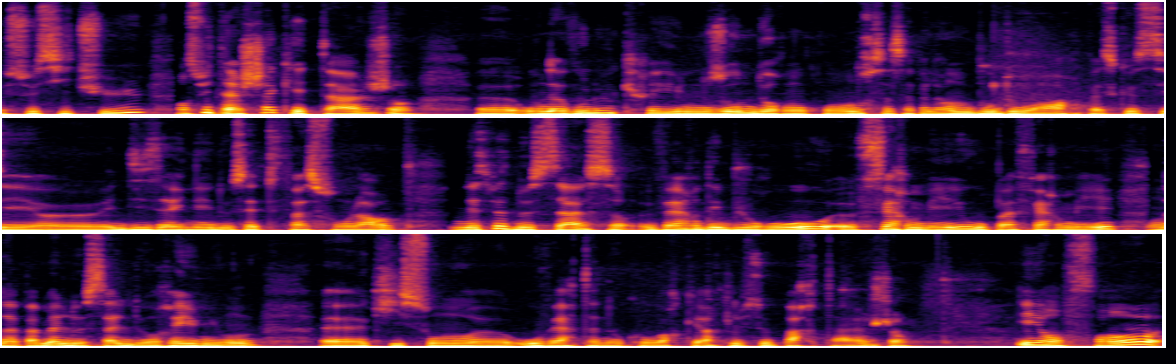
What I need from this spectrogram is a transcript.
se situent. Ensuite, à chaque étage, on a voulu créer une zone de rencontre. Ça s'appelle un boudoir parce que c'est designé de cette façon-là. Une espèce de sas vers des bureaux fermés ou pas fermés. On a pas mal de salles de réunion qui sont ouvertes à nos coworkers, qu'ils se partagent. Et enfin,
